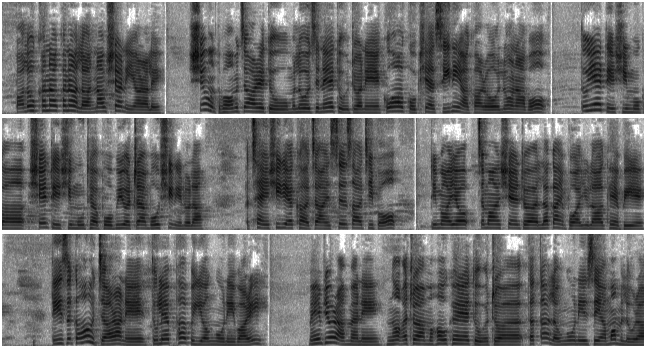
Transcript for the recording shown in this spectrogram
။ဘာလို့ခဏခဏလာနှောက်ရှက်နေရတာလဲ။ရှင့်ကိုသဘောမကျတဲ့သူမလို့ချင်တဲ့သူအတွက်နဲ့ကိုယ့်ဟာကိုယ်ဖြက်စီးနေရကတော့လွန်တာပေါ့။သူရဲ့တေရှိမှုကရှင့်တေရှိမှုထက်ပိုပြီးတော့တန်ဖိုးရှိနေလို့လား။အချိန်ရှိတဲ့အခါကျရင်စဉ်းစားကြည့်ပေါ့။ ဒီမှာရောကျမရှင့်အတွက်လက်ကင်ပွားယူလာခဲ့ပြီးတယ်။ဒီစကားကိုကြားရတဲ့သူလည်းဖတ်ပြီးရောငိုနေပါ रे ။မင်းပြောတာမှန်တယ်။ငါအတွက်မဟုတ်ခဲ့တဲ့သူအတွက်တသက်လုံးငိုနေစရာမှမလိုတာ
